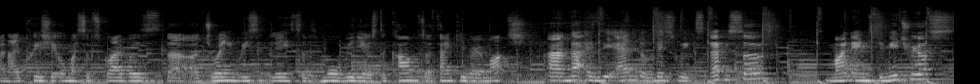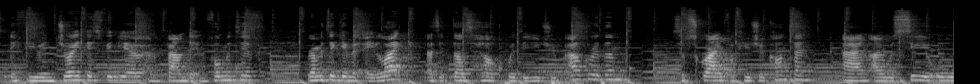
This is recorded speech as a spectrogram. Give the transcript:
and I appreciate all my subscribers that are joining recently so there's more videos to come so thank you very much. And that is the end of this week's episode. My name is Demetrios if you enjoyed this video and found it informative remember to give it a like as it does help with the YouTube algorithm. Subscribe for future content and I will see you all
